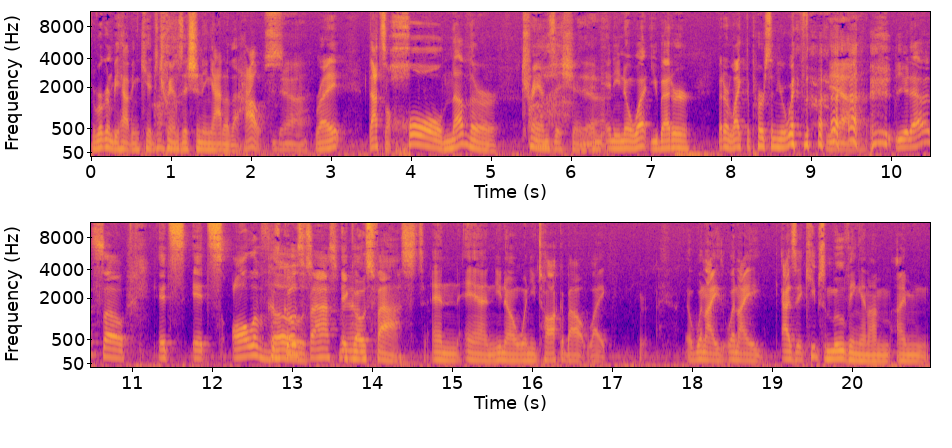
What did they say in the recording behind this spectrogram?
we're going to be having kids transitioning out of the house. Yeah. Right? That's a whole nother transition. Yeah. And, and you know what? You better better like the person you're with. Yeah. you know? So it's it's all of those it goes fast, It goes fast. And and you know, when you talk about like when I when I as it keeps moving and I'm I'm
